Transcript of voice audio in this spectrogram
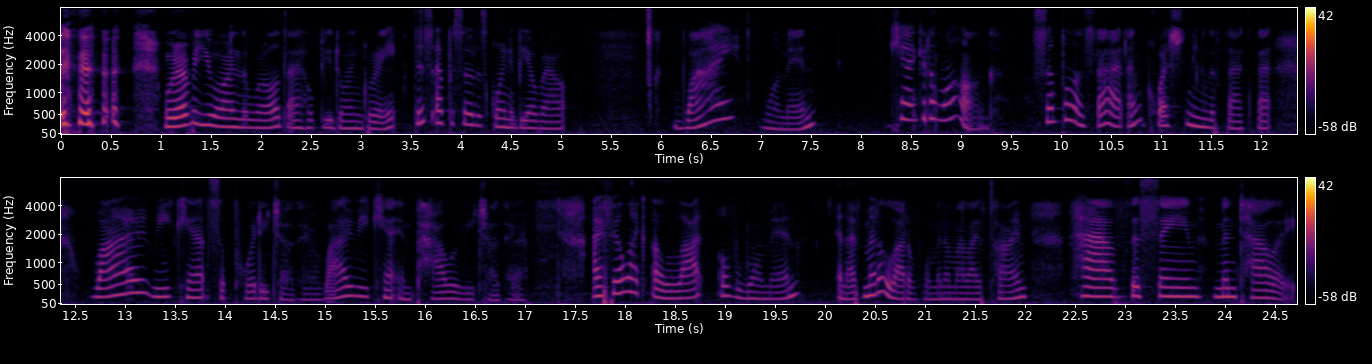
Wherever you are in the world, I hope you're doing great. This episode is going to be about why women can't get along. Simple as that. I'm questioning the fact that why we can't support each other, why we can't empower each other. I feel like a lot of women, and I've met a lot of women in my lifetime, have the same mentality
